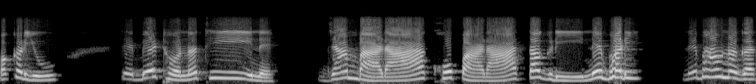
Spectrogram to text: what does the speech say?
પકડ્યું? તે બેઠો નથી ને જાંબાડા, ખોપાડા, તગડી ને ભડી ને ભાવનગર.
